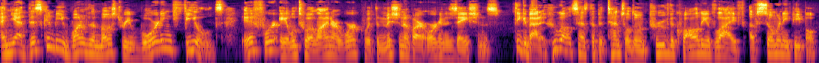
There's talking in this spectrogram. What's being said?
And yet, this can be one of the most rewarding fields if we're able to align our work with the mission of our organizations. Think about it who else has the potential to improve the quality of life of so many people?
